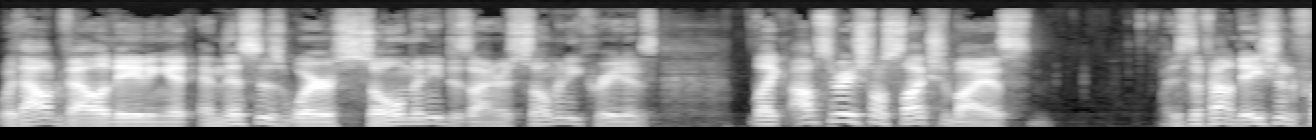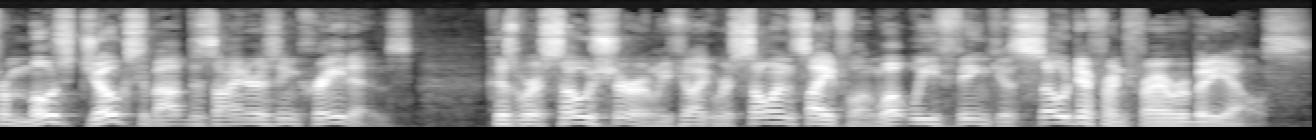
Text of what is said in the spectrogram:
without validating it. And this is where so many designers, so many creatives, like observational selection bias is the foundation for most jokes about designers and creatives because we're so sure and we feel like we're so insightful and what we think is so different from everybody else.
